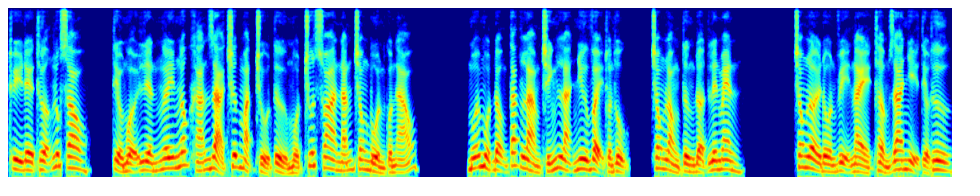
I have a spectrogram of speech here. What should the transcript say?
Thủy đề thượng lúc sau, tiểu muội liền ngây ngốc khán giả trước mặt chủ tử một chút xoa nắn trong buồn quần áo. Mỗi một động tác làm chính là như vậy thuần thục, trong lòng từng đợt lên men. Trong lời đồn vị này thẩm gia nhị tiểu thư,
